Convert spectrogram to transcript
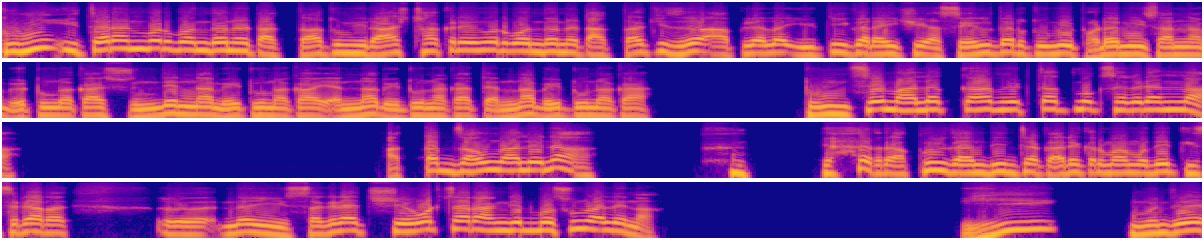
तुम्ही इतरांवर बंधनं टाकता तुम्ही राज ठाकरेंवर बंधनं टाकता की जर आपल्याला युती करायची असेल तर तुम्ही फडणवीसांना भेटू नका शिंदेंना भेटू नका यांना भेटू नका त्यांना भेटू नका. तुमचे मालक का भेटतात मग सगळ्यांना? आत्ताच जाऊन आले ना? या राहुल गांधींच्या कार्यक्रमामध्ये तिसऱ्या नाही सगळ्यात शेवटच्या रांगेत बसून आले ना? ही म्हणजे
